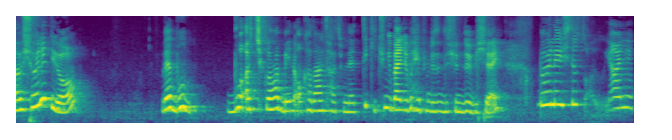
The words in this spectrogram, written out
Ee, şöyle diyor ve bu bu açıklama beni o kadar tatmin etti ki. Çünkü bence bu hepimizin düşündüğü bir şey. Böyle işte yani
